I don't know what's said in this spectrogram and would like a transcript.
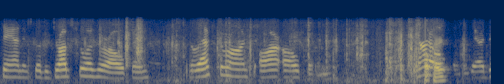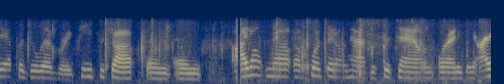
standing, so the drugstores are open, the restaurants are open. Not Okay. open. They're there for delivery. Pizza shops and and I don't know. Of course, they don't have to sit down or anything. I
